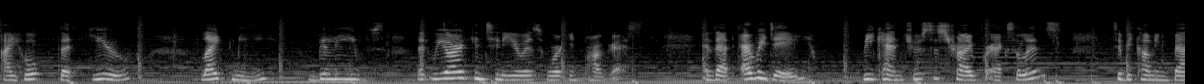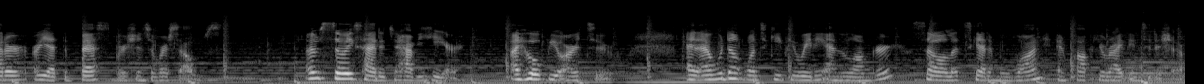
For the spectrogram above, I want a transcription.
I hope that you, like me, believes that we are a continuous work in progress and that every day we can choose to strive for excellence, to becoming better or yet the best versions of ourselves. I'm so excited to have you here. I hope you are too. And I would not want to keep you waiting any longer, so let's get a move on and pop you right into the show.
